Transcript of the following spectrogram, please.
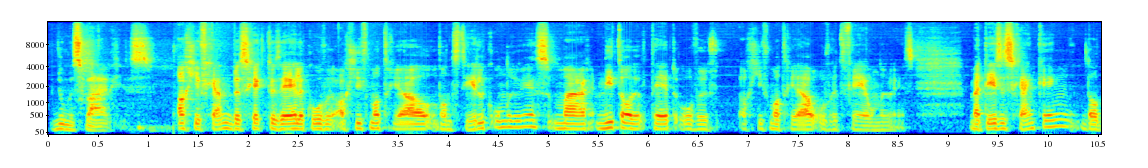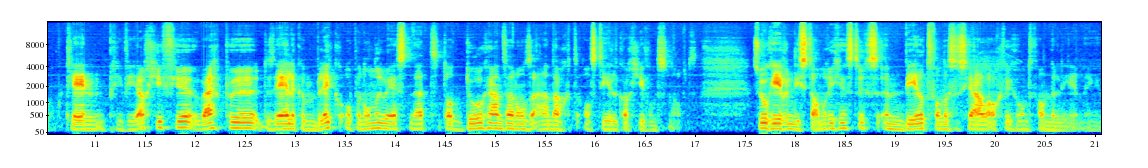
noemenswaardig is. Archief Gent beschikt dus eigenlijk over archiefmateriaal van stedelijk onderwijs, maar niet altijd over archiefmateriaal over het vrij onderwijs. Met deze schenking, dat klein privéarchiefje, werpen we dus eigenlijk een blik op een onderwijsnet dat doorgaans aan onze aandacht als stedelijk archief ontsnapt. Zo geven die stamregisters een beeld van de sociale achtergrond van de leerlingen.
